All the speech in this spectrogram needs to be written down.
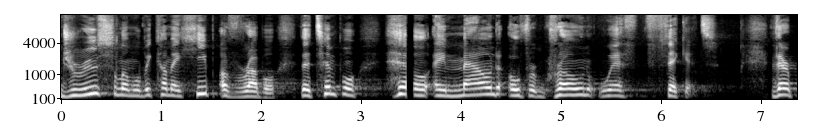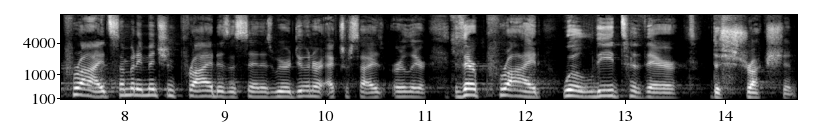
Jerusalem will become a heap of rubble, the temple hill a mound overgrown with thickets. Their pride, somebody mentioned pride as a sin as we were doing our exercise earlier. Their pride will lead to their destruction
